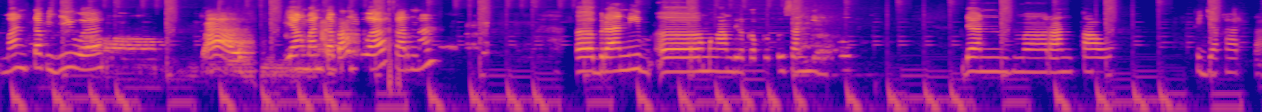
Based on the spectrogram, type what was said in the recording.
mantap jiwa. Wow. Yang mantap, mantap. jiwa karena uh, berani uh, mengambil keputusan hidup dan merantau ke Jakarta.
